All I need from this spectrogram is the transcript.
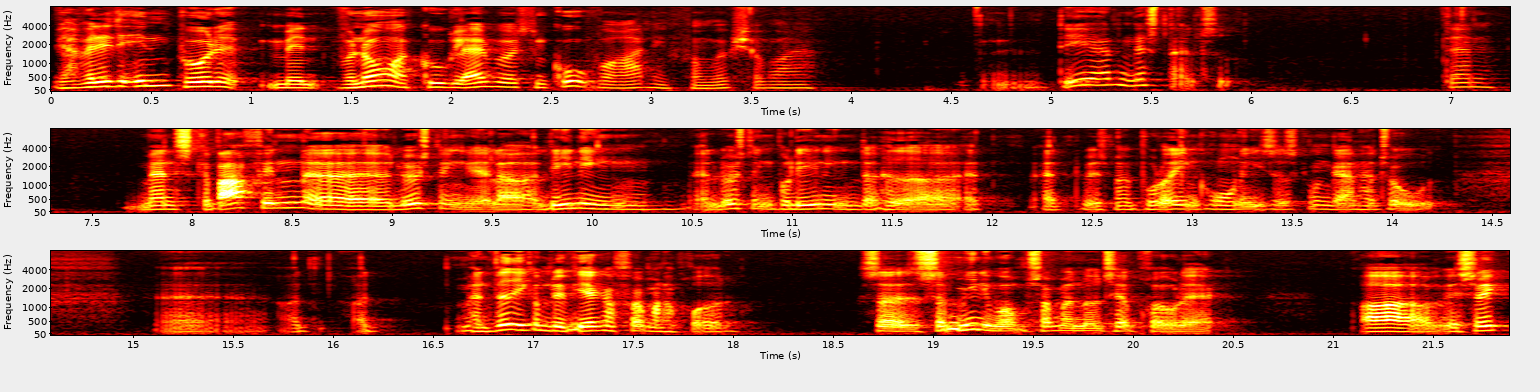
Vi har været lidt inde på det, men hvornår er Google AdWords en god forretning for en webshop ejer? Det er det næsten altid. Den. Man skal bare finde øh, løsningen, eller ligningen, eller løsningen på ligningen, der hedder, at, at hvis man putter en krone i, så skal man gerne have to ud. Øh, og, og man ved ikke, om det virker, før man har prøvet det. Så som minimum, så er man nødt til at prøve det af. Og hvis ikke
